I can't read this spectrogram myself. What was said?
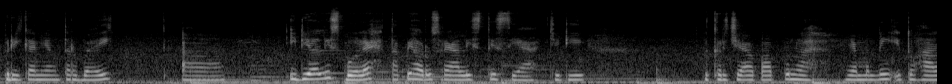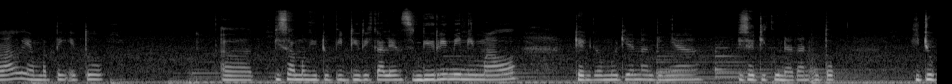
berikan yang terbaik uh, idealis boleh tapi harus realistis ya. Jadi bekerja apa pun lah. Yang penting itu halal yang penting itu uh, bisa menghidupi diri kalian sendiri minimal dan kemudian nantinya bisa digunakan untuk hidup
